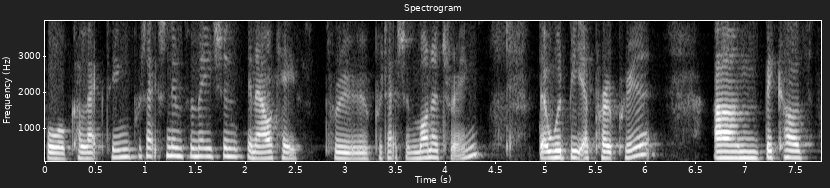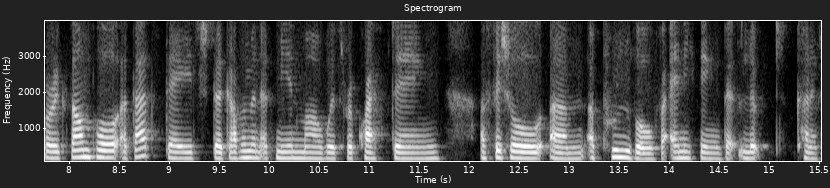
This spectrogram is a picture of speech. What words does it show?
for collecting protection information, in our case through protection monitoring, that would be appropriate. Um, because, for example, at that stage, the government of Myanmar was requesting official um, approval for anything that looked kind of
